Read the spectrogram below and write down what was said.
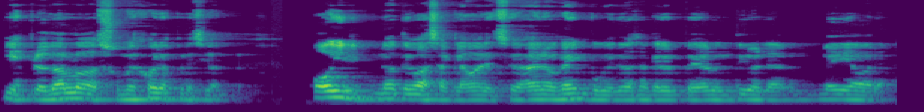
y explotarlo a su mejor expresión. Hoy no te vas a clavar el Ciudadano Kane porque te vas a querer pegar un tiro a la media hora.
